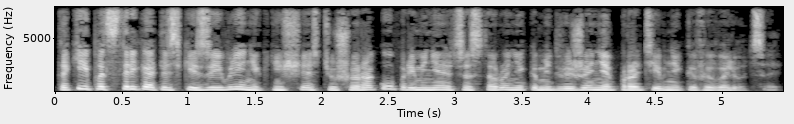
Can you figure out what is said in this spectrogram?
Такие подстрекательские заявления, к несчастью, широко применяются сторонниками движения противников эволюции.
